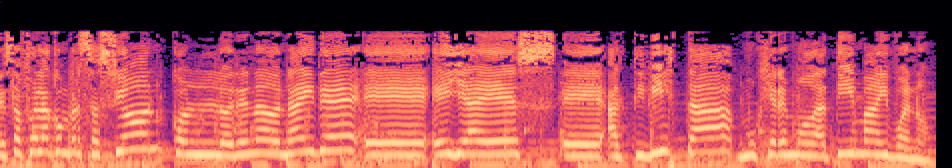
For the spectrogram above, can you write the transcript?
Esa fue la conversación con Lorena Donaire. Eh, ella es eh, activista, mujeres modatima y bueno,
